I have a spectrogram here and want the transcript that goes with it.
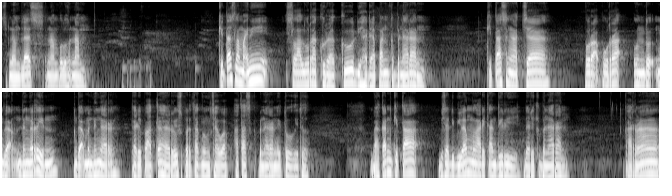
1966 Kita selama ini selalu ragu-ragu di hadapan kebenaran. Kita sengaja pura-pura untuk nggak dengerin, nggak mendengar daripada harus bertanggung jawab atas kebenaran itu gitu. Bahkan kita bisa dibilang melarikan diri dari kebenaran. Karena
